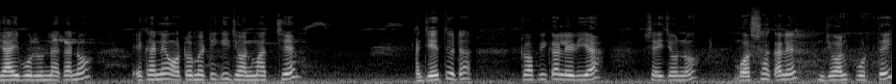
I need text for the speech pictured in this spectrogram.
যাই বলুন না কেন, এখানে অটোমেটিকই জন্মাচ্ছে। যেহেতু এটা ট্রপিক্যাল এরিয়া সেই জন্য বর্ষাকালে জল পড়তেই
